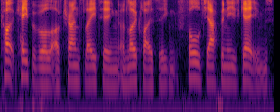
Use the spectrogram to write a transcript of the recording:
ca- capable of translating and localizing full Japanese games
